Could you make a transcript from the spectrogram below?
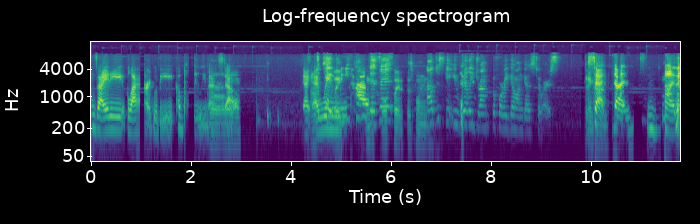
anxiety black card would be completely maxed out. I, I wouldn't. Okay, when you come I'm full visit, slate at this point. I'll just get you really drunk before we go on ghost tours. Thank set God. done done.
